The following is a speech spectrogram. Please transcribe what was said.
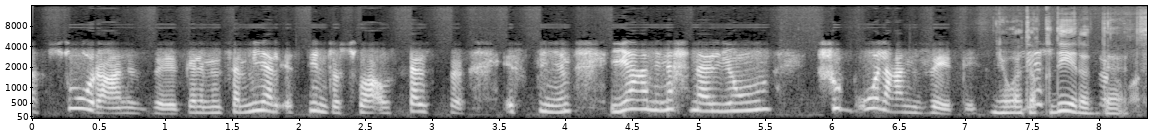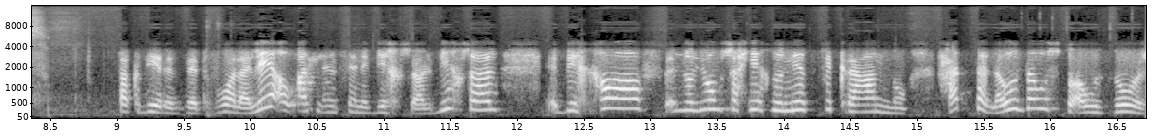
الصورة عن الذات اللي بنسميها ال estime de soi أو ال self-esteem يعني نحن اليوم شو بقول عن ذاتي؟ هو تقدير الذات. تقدير الذات. voilà ليه أوقات الإنسان بيخجل بيخجل بيخاف إنه اليوم رح ياخذوا الناس فكرة عنه. حتى لو زوجته أو الزوج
